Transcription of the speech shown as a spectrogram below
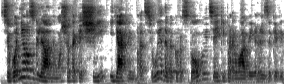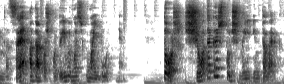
Сьогодні розглянемо, що таке ЩІ і як він працює, де використовується, які переваги і ризики він несе, а також подивимось у майбутнє. Тож, що таке штучний інтелект?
